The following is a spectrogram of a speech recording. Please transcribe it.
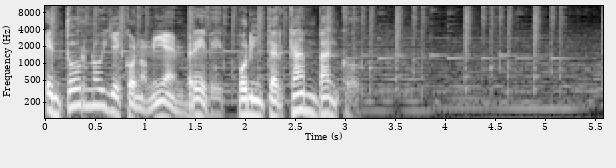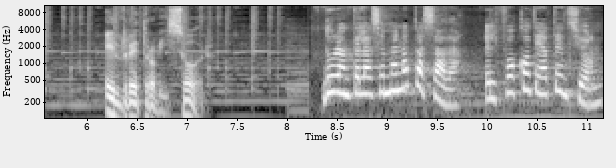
Entorno y Economía en Breve por Intercam Banco. El retrovisor. Durante la semana pasada, el foco de atención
